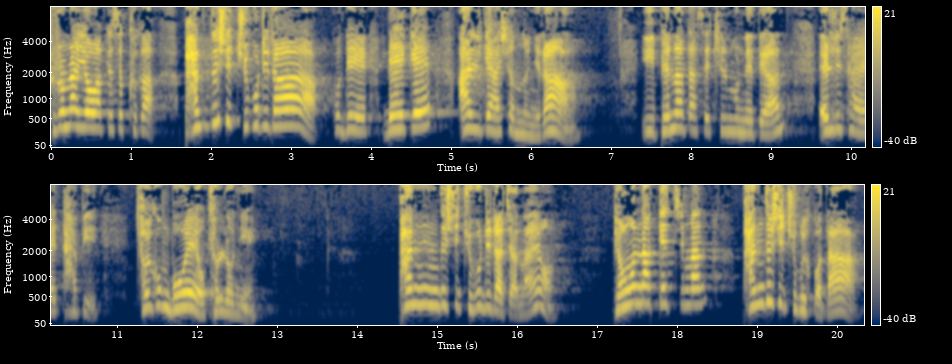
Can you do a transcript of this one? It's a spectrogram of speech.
그러나 여호와께서 그가 반드시 죽으리라. 내, 내게 알게 하셨느니라. 이 베나닷의 질문에 대한 엘리사의 답이 결국 뭐예요, 결론이? 반드시 죽으리라잖아요. 병은 낫겠지만 반드시 죽을 거다.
